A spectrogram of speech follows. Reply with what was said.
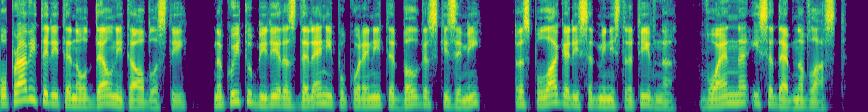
Управителите на отделните области, на които били разделени покорените български земи, разполагали с административна, военна и съдебна власт.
